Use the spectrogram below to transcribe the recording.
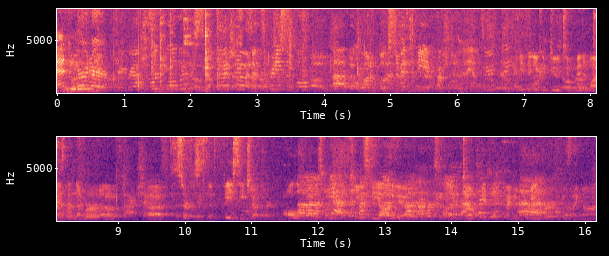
and murder. pre-production workflow works in SciShow, and it's pretty simple, uh, but we want most of it to be a question and answer thing. anything you can do to minimize the number of uh, surfaces that face each other. All of that is going yeah, to the diffuse the audio so that you don't fact get that kind of reverb going on.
